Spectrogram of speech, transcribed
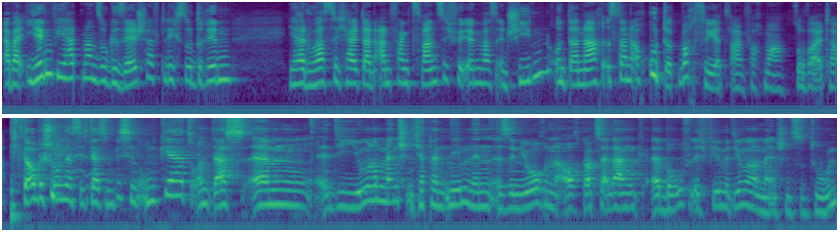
Aber irgendwie hat man so gesellschaftlich so drin, ja, du hast dich halt dann Anfang 20 für irgendwas entschieden und danach ist dann auch gut, das machst du jetzt einfach mal so weiter. Ich glaube schon, dass sich das ein bisschen umkehrt und dass ähm, die jüngeren Menschen, ich habe ja neben den Senioren auch Gott sei Dank äh, beruflich viel mit jüngeren Menschen zu tun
